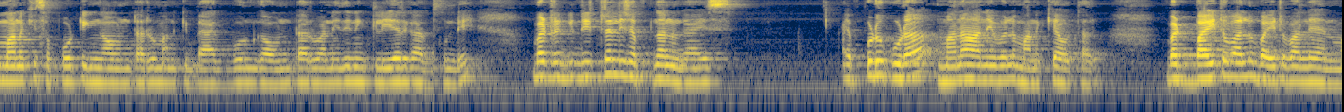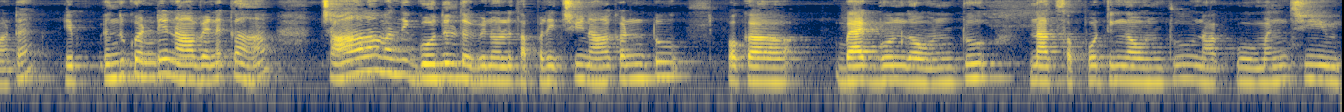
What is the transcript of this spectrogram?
మనకి సపోర్టింగ్గా ఉంటారు మనకి బ్యాక్ బోన్గా ఉంటారు అనేది నేను క్లియర్గా అర్థకుండే బట్ లిటరల్లీ చెప్తున్నాను గాయస్ ఎప్పుడు కూడా మన అనేవాళ్ళు మనకే అవుతారు. బట్ బయట వాళ్ళు బయట వాళ్ళే అనమాట ఎందుకంటే నా వెనక చాలామంది గోధులు తవ్విన వాళ్ళు తప్పనిచ్చి నాకంటూ ఒక బ్యాక్ బోన్గా ఉంటూ నాకు సపోర్టింగ్గా ఉంటూ నాకు మంచి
